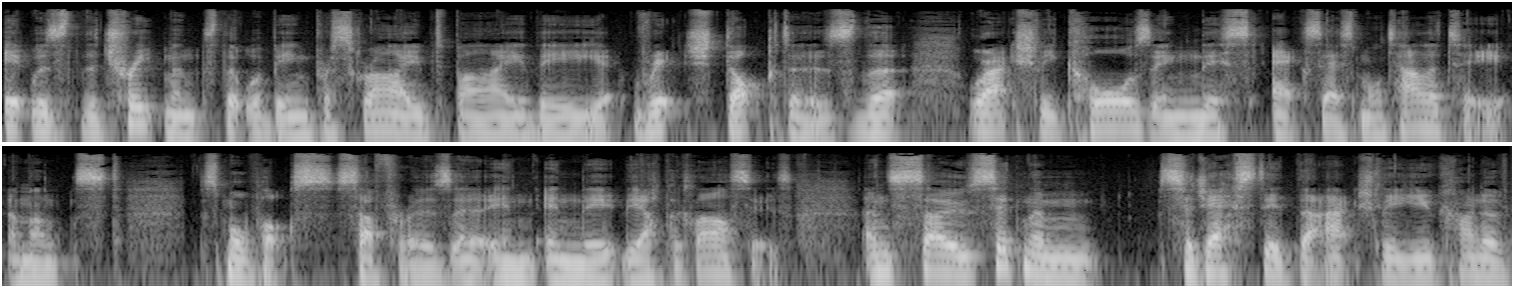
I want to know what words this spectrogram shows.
it was the treatments that were being prescribed by the rich doctors that were actually causing this excess mortality amongst smallpox sufferers uh, in, in the, the upper classes. And so Sydenham suggested that actually you kind of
